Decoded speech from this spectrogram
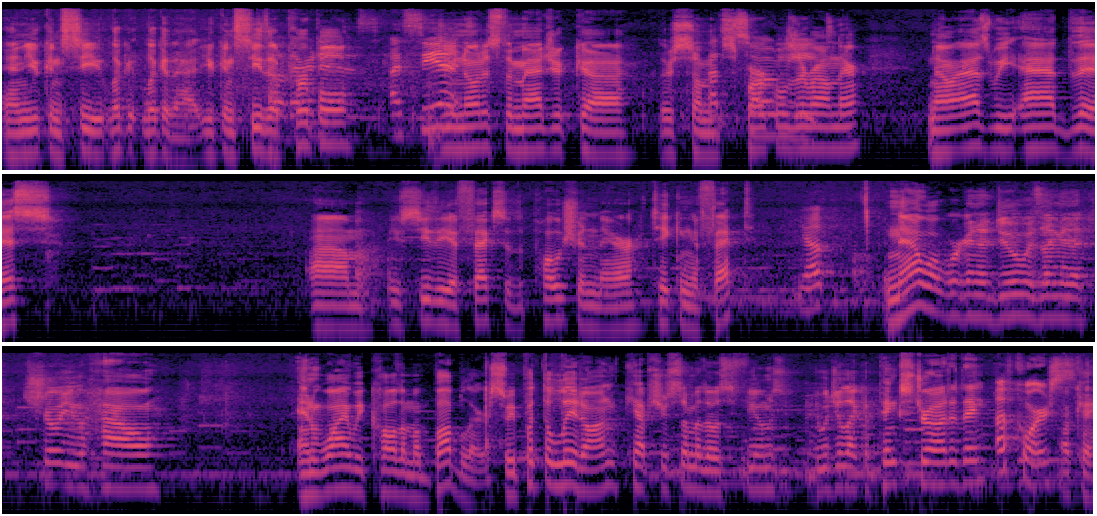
And you can see, look at look at that. You can see the Oh, purple. I see Do you notice the magic? Uh, there's some That's sparkles neat. around there. Now, as we add this, um, you see the effects of the potion there taking effect. Yep. Now what we're going to do is I'm going to show you how and why we call them a bubbler. So we put the lid on, capture some of those fumes. Would you like a pink straw today? Of course. Okay.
